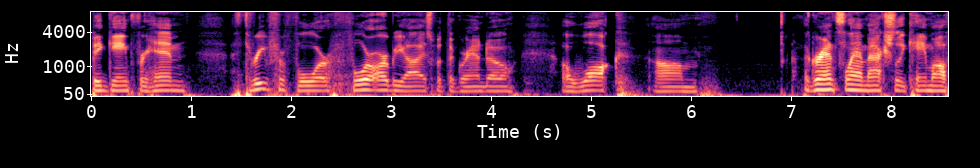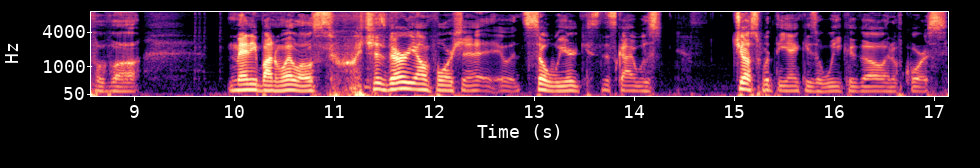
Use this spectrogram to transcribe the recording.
big game for him. Three for four, four RBIs with the Grando, a walk. Um, the Grand Slam actually came off of uh, Manny Banuelos, which is very unfortunate. It's so weird because this guy was just with the Yankees a week ago, and of course,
